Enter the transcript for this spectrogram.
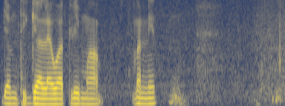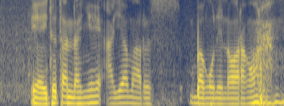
jam 3 lewat 5 menit. Ya itu tandanya ayam harus bangunin orang-orang.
